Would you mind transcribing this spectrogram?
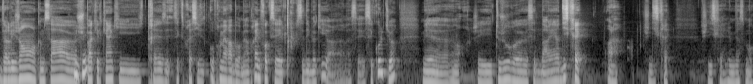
vers les gens comme ça. Euh, Je suis Ok. pas quelqu'un qui est très expressif au premier abord. Mais après, une fois que c'est débloqué, euh, c'est cool, tu vois. Mais euh, non, j'ai toujours euh, cette barrière. Discret. Voilà. Je suis discret. Je suis discret. J'aime bien ce mot.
